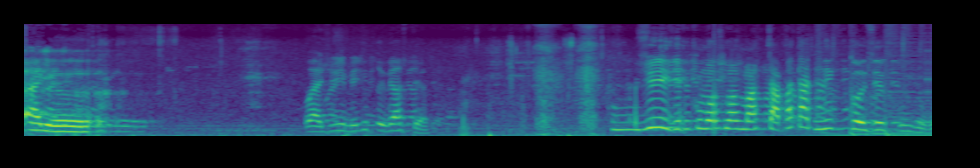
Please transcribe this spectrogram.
Ayo. Ouais, Julie, mais j'ai prévu acheter. Julie, depuis le commencement, je m'attends pas ta nique causée couille.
